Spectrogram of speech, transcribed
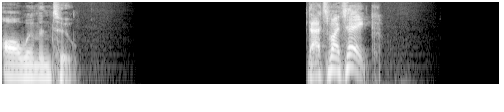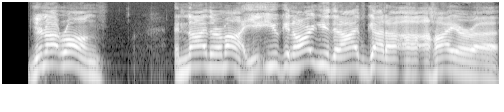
All women, too. That's my take. You're not wrong, and neither am I. You, you can argue that I've got a, a higher, uh,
